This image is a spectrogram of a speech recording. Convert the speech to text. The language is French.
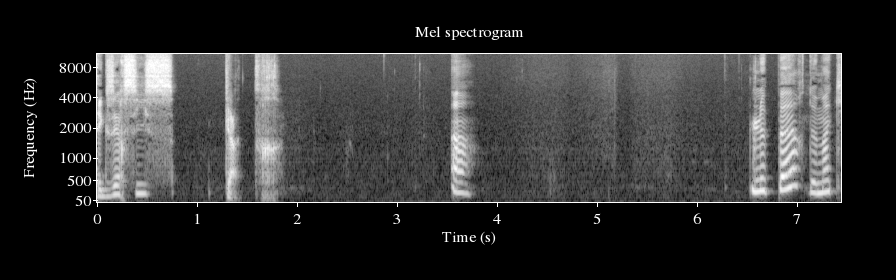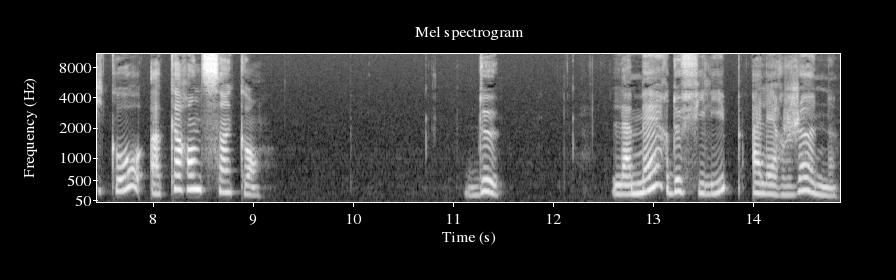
Exercice 4. 1. Le père de Makiko a 45 ans. 2. La mère de Philippe a l'air jeune.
